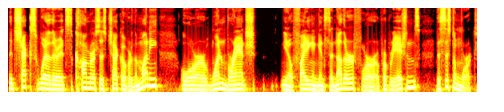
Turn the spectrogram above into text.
the checks, whether it's Congress's check over the money or one branch, you know, fighting against another for appropriations, the system worked.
